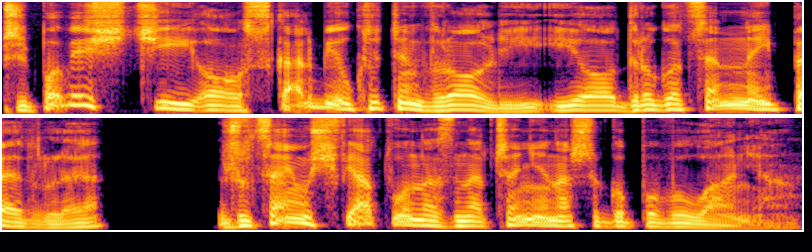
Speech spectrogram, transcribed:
Przypowieści o skarbie ukrytym w roli i o drogocennej perle rzucają światło na znaczenie naszego powołania.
